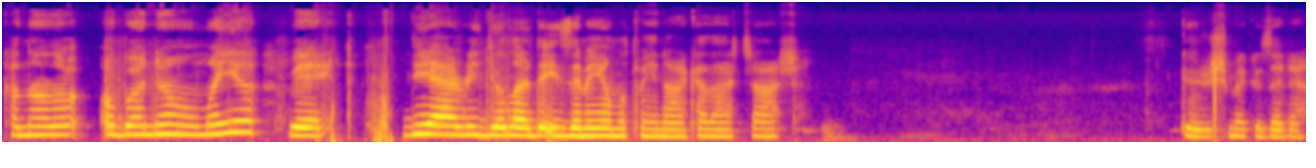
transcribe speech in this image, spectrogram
kanala abone olmayı ve diğer videoları da izlemeyi unutmayın arkadaşlar. Görüşmek üzere.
